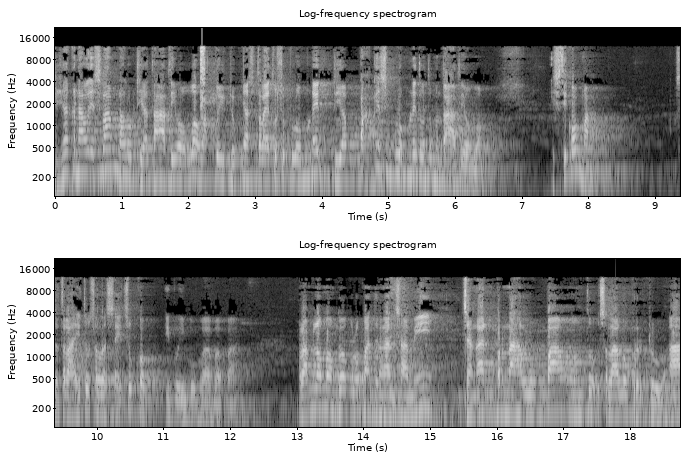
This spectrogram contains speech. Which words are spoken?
Dia kenal Islam lalu dia taati Allah Waktu hidupnya setelah itu 10 menit Dia pakai 10 menit untuk mentaati Allah Istiqomah setelah itu selesai cukup ibu-ibu bapak-bapak. Pramila monggo kula panjenengan sami jangan pernah lupa untuk selalu berdoa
